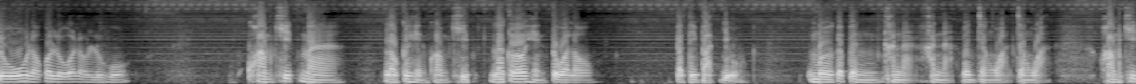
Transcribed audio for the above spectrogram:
รู้เราก็รู้ว่าเรารู้ ความคิดมา เราก็เห็นความคิด แล้วก็เราเห็นตัวเราปฏิบัติอยู่ มือก็เป็นขณะขณะเป็นจังหวะ จังหวะ ความคิด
